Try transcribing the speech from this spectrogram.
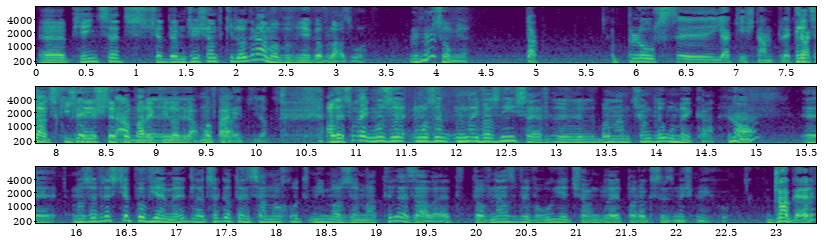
e, 570 kg w niego wlazło. Mhm. W sumie. Plus y, jakieś tam plecaki, Plecaczki, jeszcze po tam, parę y, kilogramów, Po parę tak. kilo. Ale słuchaj, może, może najważniejsze, y, bo nam ciągle umyka. No, Może wreszcie powiemy, dlaczego ten samochód, mimo że ma tyle zalet, to w nas wywołuje ciągle paroksyzmy śmiechu. jogger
